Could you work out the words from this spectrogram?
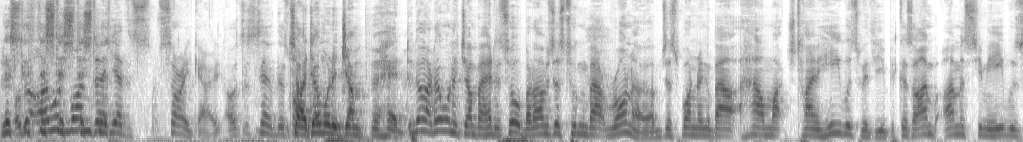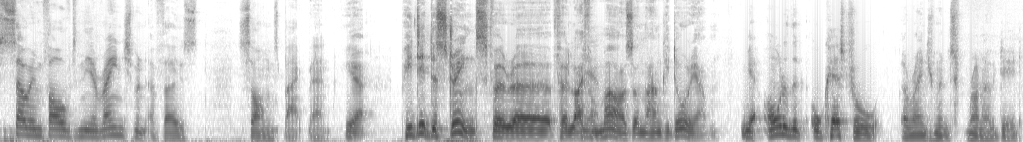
Let's, Although this, I would this, this, wonder. this- yeah, sorry, Gary. I was just saying. so I don't want to jump ahead. No, I don't want to jump ahead at all. But I was just talking about Ronno. I'm just wondering about how much time he was with you because I'm I'm assuming he was so involved in the arrangement of those songs back then. Yeah. He did the strings for uh, for Life Yeah. on Mars on the Hunky Dory album. Yeah, all of the orchestral arrangements Ronno did,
